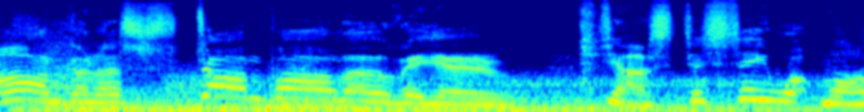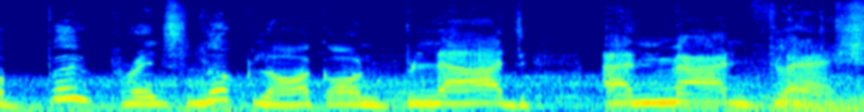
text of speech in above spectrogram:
I'm gonna stomp all over you just to see what my boot prints look like on blood and man flesh.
